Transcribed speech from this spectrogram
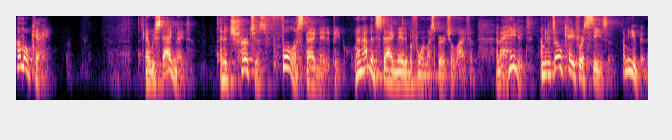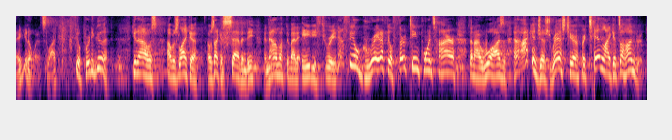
I'm okay. And we stagnate. And the church is full of stagnated people. Man, I've been stagnated before in my spiritual life and, and I hate it. I mean, it's okay for a season. I mean, you've been there. You know what it's like. I feel pretty good. You know, I was, I was like a, I was like a 70 and now I'm up to about an 83. And I feel great. I feel 13 points higher than I was. And I can just rest here and pretend like it's 100.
